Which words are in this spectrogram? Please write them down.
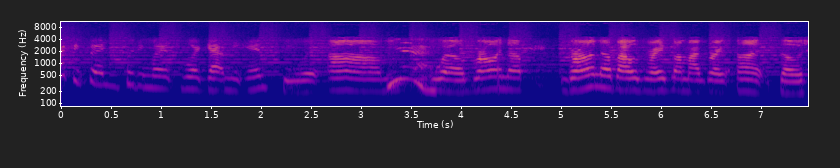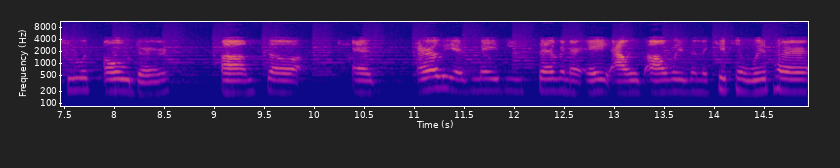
I can tell you pretty much what got me into it. Um, yeah. Well, growing up, growing up, I was raised by my great aunt, so she was older. Um, so as early as maybe seven or eight, I was always in the kitchen with her,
